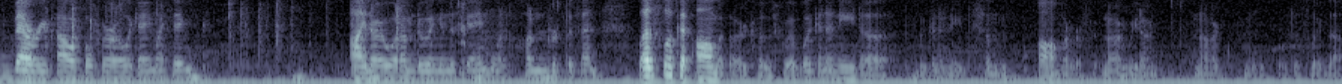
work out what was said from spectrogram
very powerful for early game, I think. I know what I'm doing in this game, 100%. Let's look at armor, though, because we're, we're to need uh, we're gonna need some armor. If No, we don't. No, we'll, we'll just leave that.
